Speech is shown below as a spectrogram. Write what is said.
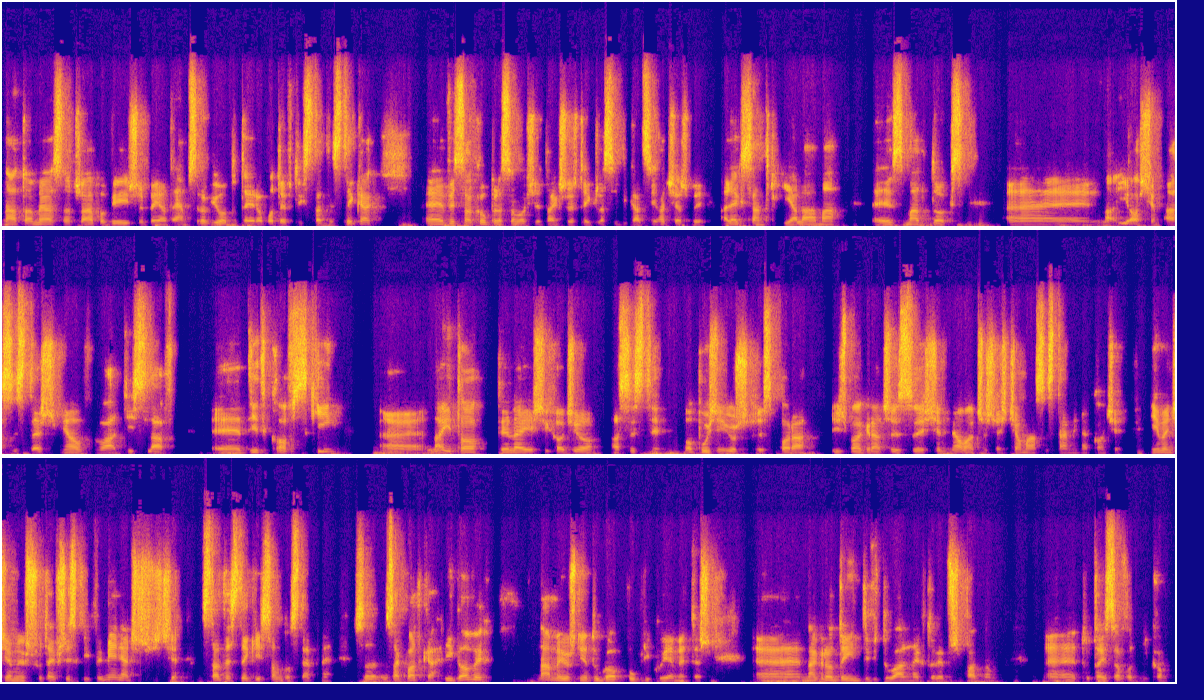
Natomiast no, trzeba powiedzieć, że BJM zrobiło tutaj robotę w tych statystykach. Wysoko uplasował się także w tej klasyfikacji chociażby Aleksandr Jalama, E, z Mad Dogs. E, no i 8 asyst też miał Władysław e, Ditkowski. No i to tyle, jeśli chodzi o asysty, bo później już spora liczba graczy z siedmioma czy sześcioma asystami na koncie. Nie będziemy już tutaj wszystkich wymieniać. Oczywiście statystyki są dostępne w zakładkach ligowych. No, my już niedługo publikujemy też nagrody indywidualne, które przypadną tutaj zawodnikom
